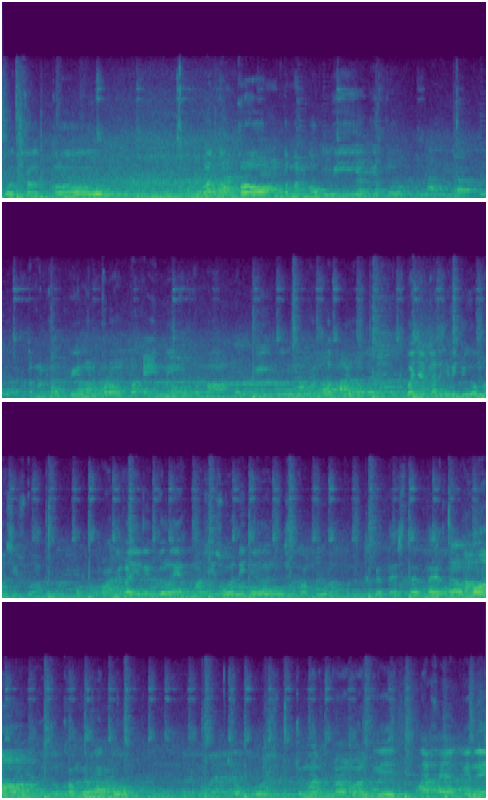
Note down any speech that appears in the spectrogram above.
buat kalau buat nongkrong teman ngopi gitu. Teman ngopi nongkrong pakai ini teman ngopi mantap gitu. kebanyakan sini juga mahasiswa. Soalnya kan ini wilayah mahasiswa di jalan Sukamura ke tes tes nah, itu kampus itu. Terus cuma sekarang lagi ya kayak gini.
